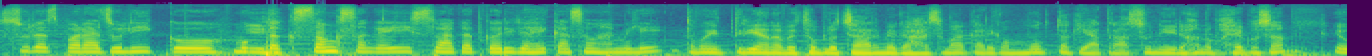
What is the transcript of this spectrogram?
सुरज पराजुलीको मुक्तक सँगसँगै स्वागत गरिरहेका छौँ हामीले। तपाईँ त्रियानब्बे थोप्लो चार मेगा हाजमा कार्यक्रम मुक्तक यात्रा सुनिरहनु भएको छ। यो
